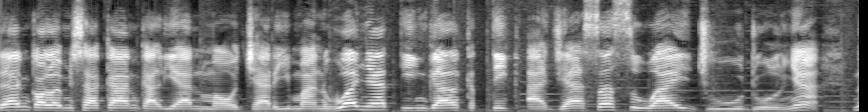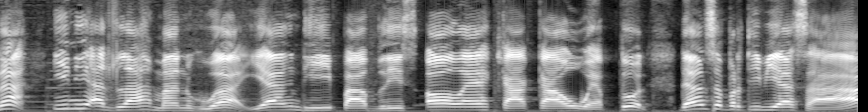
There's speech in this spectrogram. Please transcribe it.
dan kalau misalkan kalian mau cari manhwanya tinggal ketik aja sesuai judulnya. Nah, ini adalah manhwa yang dipublish oleh Kakao Webtoon. Dan seperti biasa,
